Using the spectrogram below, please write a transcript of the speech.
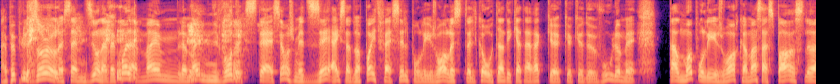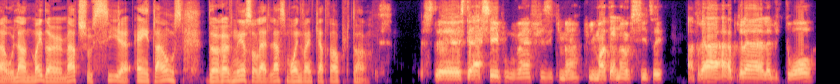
un peu plus dur le samedi. On n'avait pas la même, le même niveau d'excitation. Je me disais, hey, ça doit pas être facile pour les joueurs. Là, c'était le cas autant des cataractes que, que, de vous, là, mais Parle-moi pour les joueurs, comment ça se passe là, au lendemain d'un match aussi euh, intense de revenir sur la glace moins de 24 heures plus tard? C'était assez éprouvant physiquement, puis mentalement aussi, tu sais. Après, après la, victoire,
